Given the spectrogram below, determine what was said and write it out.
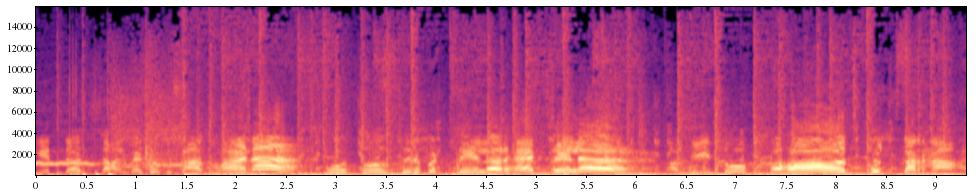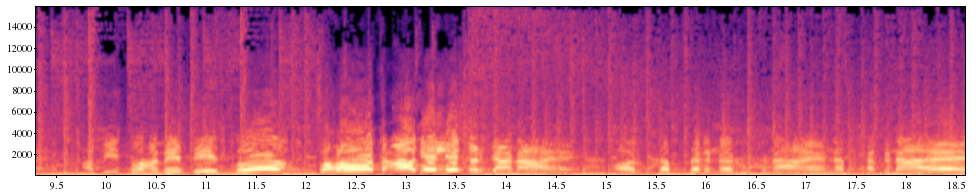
ये 10 साल में जो विकास हुआ है ना, वो तो सिर्फ़ ट्रेलर है ट्रेलर। अभी तो बहुत कुछ करना है। अभी तो हमें देश को बहुत आगे लेकर जाना है। और तब तक न रुकना है न थकना है।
